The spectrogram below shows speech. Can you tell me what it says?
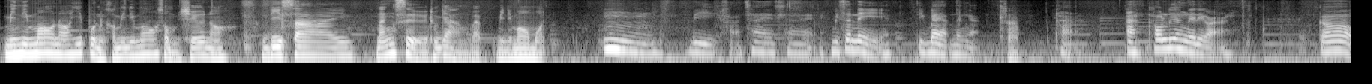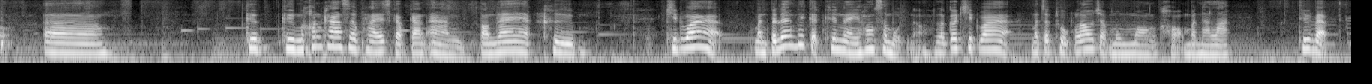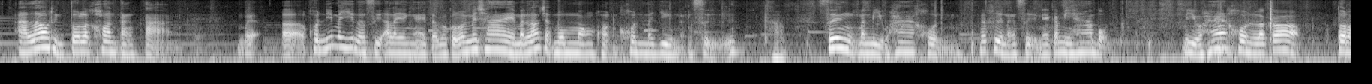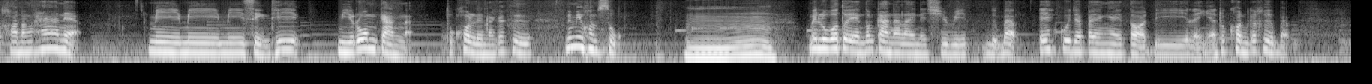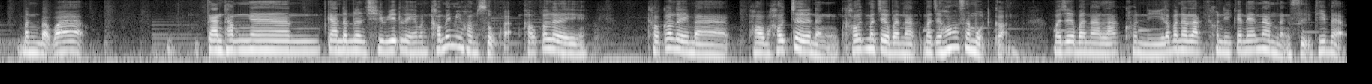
มินิมอลเนาะญี่ปุ่นเขามินิมอลสมชื่อเนาะดีไซน์หนังสือทุกอย่างแบบมินิมอลหมด อืม ดีค่ะ ใช่ใช่มีเสน่ห์อีกแบบหนึ่งอะครับค่ะอะเข้าเรื่องเลยดีกว่า ก็เออคือคือมันค่อนข้างเซอร์ไพรส์กับการอ่านตอนแรกคือ คิดว่ามันเป็นเรื่องที่เกิดขึ้นในห้องสมุดเนาะแล้วก็คิดว่ามันจะถูกเล่าจากมุมมองของบรรณารักษ์ที่แบบอ่าเล่าถึงตัวละครต่างๆแบบเอ่อคนนี้มายืมหนังสืออะไรยังไง แต่ปรากฏว่าไม่ใช่ มันเล่าจากมุมมองของคนมายืมหนังสือครับ ซึ่งมันมีอยู่ 5 คน ก็คือหนังสือเนี่ยก็มี 5 บท มีอยู่ 5 คนแล้วก็ตัวละครทั้ง5เนี่ยมีมีมีสิ่งที่มีร่วมกันอะทุกคนเลยนะก็คือไม่มีความสุขอืมไม่รู้ว่าตัวเองต้องการอะไรในชีวิต หรือแบบ เอ๊ะ กูจะไปยังไงต่อดีอะไรเงี้ย ทุกคนก็คือแบบมันแบบว่า การทำงานการดำเนินชีวิตอะไรเงี้ยมันเขาไม่มีความสุขอะ่ะเขาก็เลยเขาก็เลยมา พอเขาเจอหนังเขามาเจอบรรณามาเจอห้องสมุดก่อน มาเจอบรรณารักษ์คนนี้ แล้วบรรณารักษ์คนนี้ก็แนะนำหนังสือที่แบบ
